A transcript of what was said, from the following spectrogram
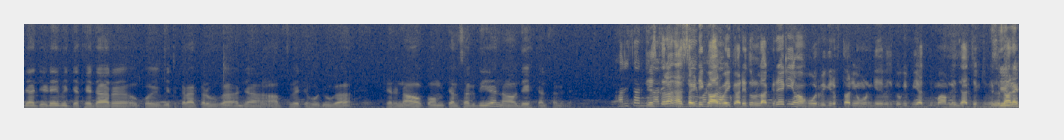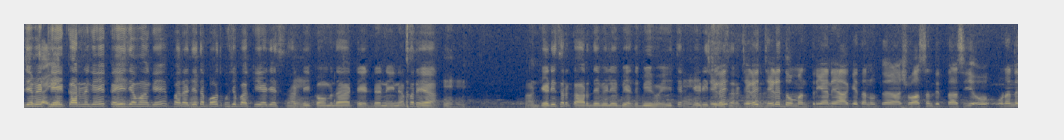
ਜਾਂ ਜਿਹੜੇ ਵੀ ਜਥੇਦਾਰ ਕੋਈ ਵਿਤਕਰਾ ਕਰੂਗਾ ਜਾਂ ਆਪਸ ਵਿੱਚ ਹੋ ਜਾਊਗਾ ਫਿਰ ਨਾ ਉਹ ਕੌਮ ਚੱਲ ਸਕਦੀ ਹੈ ਨਾ ਉਹ ਦੇਸ਼ ਚੱਲ ਸਕਦਾ ਜਿਸ ਤਰ੍ਹਾਂ ਐਸਆਈਟੀ ਕਾਰਵਾਈ ਕਰ ਰਹੀ ਤੁਹਾਨੂੰ ਲੱਗ ਰਿਹਾ ਕਿ ਹਾਂ ਹੋਰ ਵੀ ਗ੍ਰਿਫਤਾਰੀਆਂ ਹੋਣਗੀਆਂ ਇਹਦੇ ਵਿੱਚ ਕਿਉਂਕਿ ਬੇਅਦਬੀ ਮਾਮਲੇ ਦੇ ਅੱਜ ਜਿਵੇਂ ਜਿਵੇਂ ਜਿਵੇਂ ਠੀਕ ਕਰਨਗੇ ਕਹੀ ਜਾਵਾਂਗੇ ਪਰ ਅਜੇ ਤਾਂ ਬਹੁਤ ਕੁਝ ਬਾਕੀ ਹੈ ਜੇ ਸਾਡੀ ਕੌਮ ਦਾ ਢਿੱਡ ਨਹੀਂ ਨਾ ਭਰਿਆ। ਹਾਂ ਕਿਹੜੀ ਸਰਕਾਰ ਦੇ ਵੇਲੇ ਬੇਅਦਬੀ ਹੋਈ ਤੇ ਕਿਹੜੀ ਸੀ ਸਰਕਾਰ? ਜਿਹੜੇ ਜਿਹੜੇ ਦੋ ਮੰਤਰੀਆਂ ਨੇ ਆ ਕੇ ਤੁਹਾਨੂੰ ਆਸ਼ਵਾਸਨ ਦਿੱਤਾ ਸੀ ਉਹ ਉਹਨਾਂ ਨੇ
